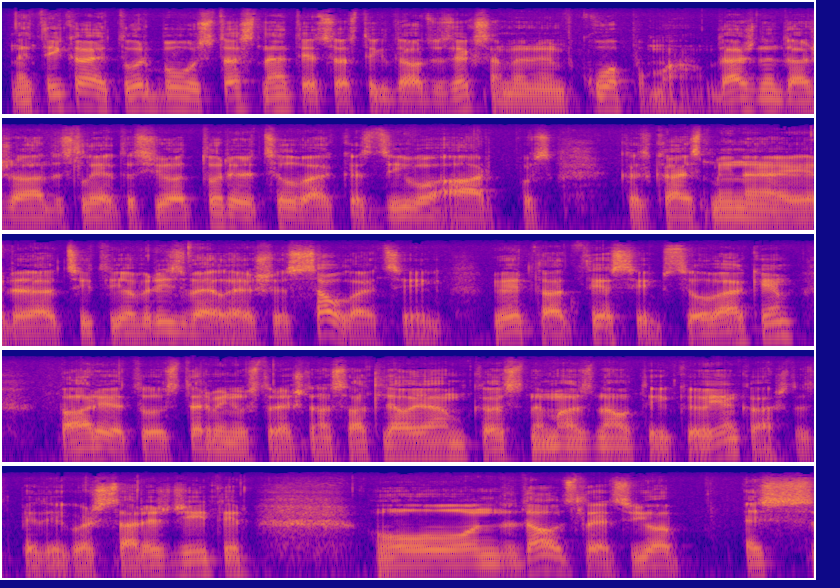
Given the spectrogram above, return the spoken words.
Ne tikai tur būs, tas neatiecās tik daudz uz eksāmeniem kopumā, dažne dažādas lietas, jo tur ir cilvēki, kas dzīvo ārpus, kas, kā jau minēju, ir citi jau ir izvēlējušies saulēcīgi, jo ir tāda tiesības cilvēkiem pāriet uz termiņu uzturēšanās atļaujām, kas nemaz nav tik vienkārši. Tas pietiekoši sarežģīti ir un daudz lietas. Es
